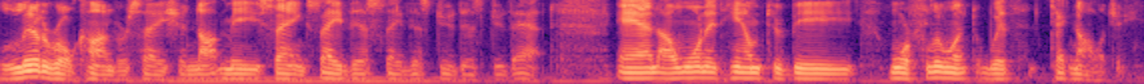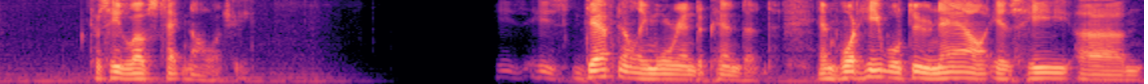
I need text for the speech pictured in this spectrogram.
literal conversation, not me saying, say this, say this, do this, do that. And I wanted him to be more fluent with technology because he loves technology. He's, he's definitely more independent. And what he will do now is he, um,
